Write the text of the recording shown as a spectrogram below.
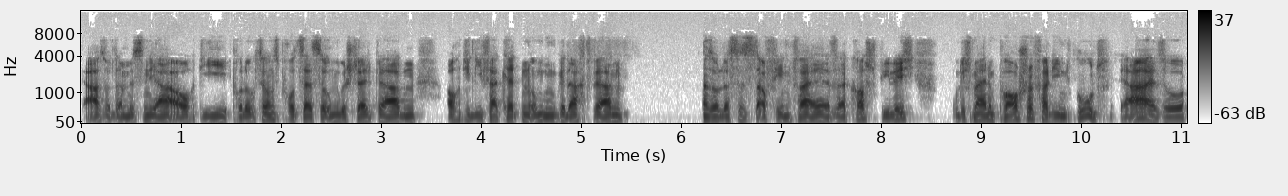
Also da müssen ja auch die Produktionsprozesse umgestellt werden, auch die Lieferketten umgedacht werden. Also das ist auf jeden Fall sehr kostspielig. Und ich meine, Porsche verdient gut. Ja, also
